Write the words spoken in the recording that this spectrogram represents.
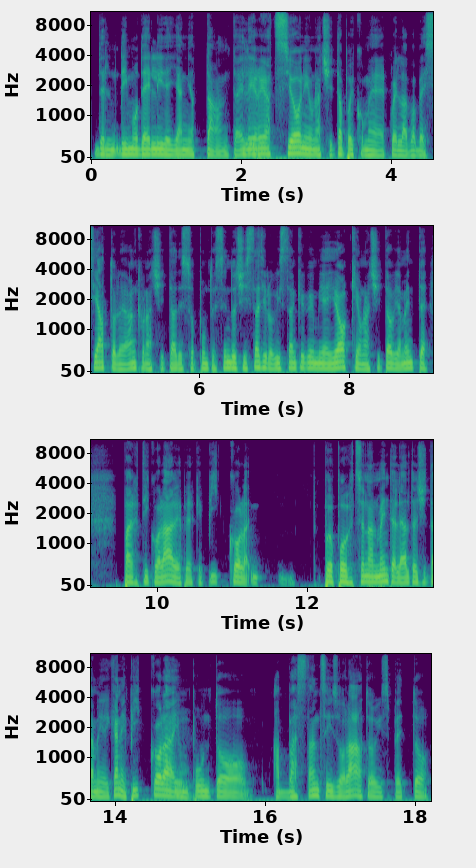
del- dei modelli degli anni Ottanta e le Mm. reazioni in una città poi come quella, vabbè Seattle era anche una città adesso appunto essendoci stati l'ho vista anche con i miei occhi, è una città ovviamente particolare perché piccola proporzionalmente alle altre città americane piccola in un punto abbastanza isolato rispetto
